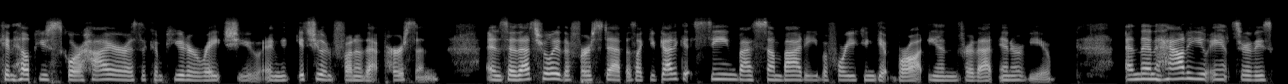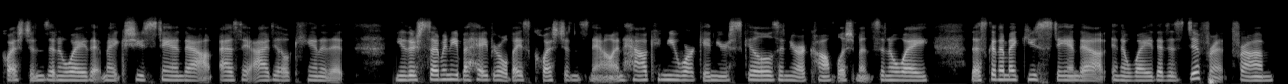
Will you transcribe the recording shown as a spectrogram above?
can help you score higher as the computer rates you and gets you in front of that person. And so that's really the first step is like you've got to get seen by somebody before you can get brought in for that interview. And then how do you answer these questions in a way that makes you stand out as the ideal candidate? You know, there's so many behavioral based questions now, and how can you work in your skills and your accomplishments in a way that's going to make you stand out in a way that is different from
